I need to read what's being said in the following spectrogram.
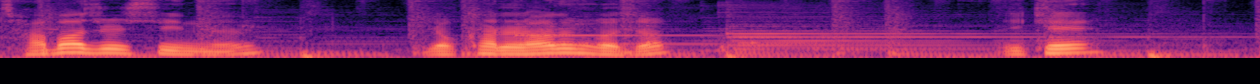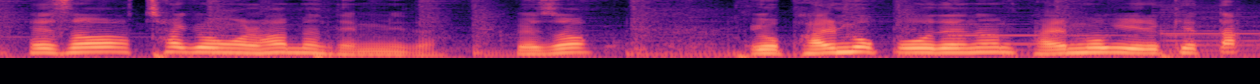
잡아줄 수 있는 역할을 하는 거죠. 이렇게 해서 착용을 하면 됩니다. 그래서 이 발목 보호대는 발목이 이렇게 딱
